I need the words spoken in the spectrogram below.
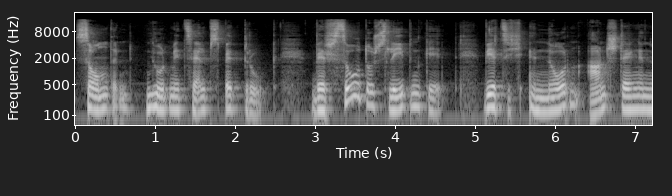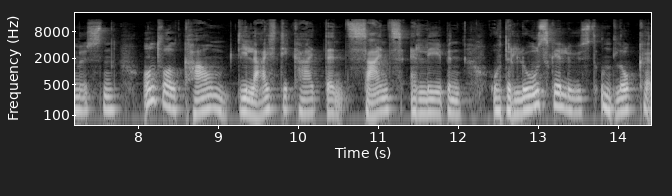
sondern nur mit Selbstbetrug. Wer so durchs Leben geht, wird sich enorm anstrengen müssen und wohl kaum die Leichtigkeit des Seins erleben oder losgelöst und locker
